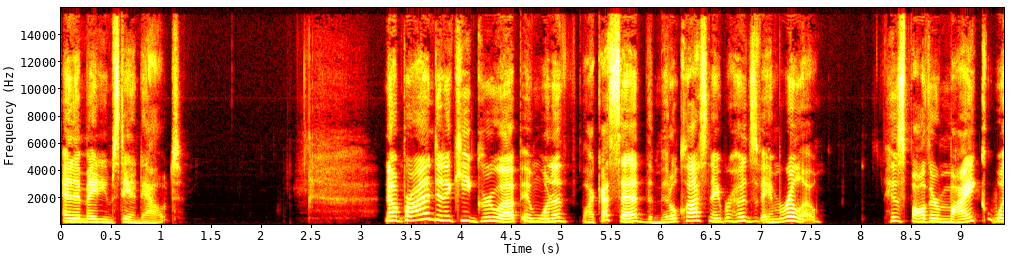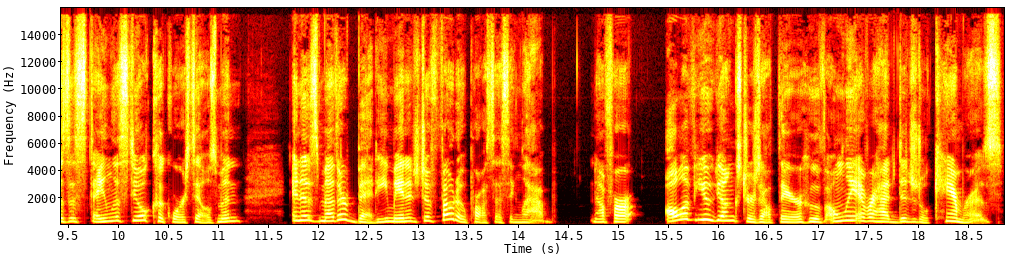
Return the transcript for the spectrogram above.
and it made him stand out. Now, Brian Deneke grew up in one of, like I said, the middle class neighborhoods of Amarillo. His father, Mike, was a stainless steel cookware salesman, and his mother, Betty, managed a photo processing lab. Now, for all of you youngsters out there who have only ever had digital cameras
